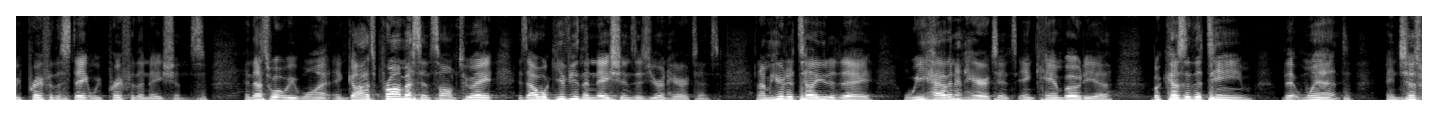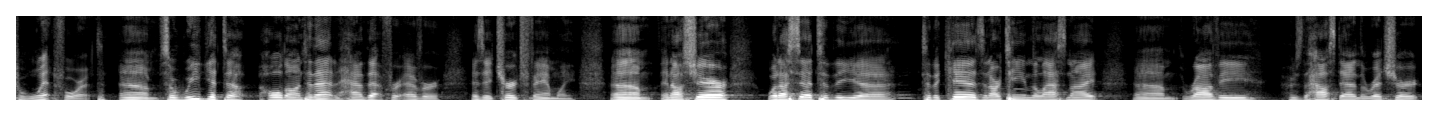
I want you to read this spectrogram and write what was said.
we pray for the state, and we pray for the nations. And that's what we want. And God's promise in Psalm 2:8 is, I will give you the nations as your inheritance. And I'm here to tell you today, we have an inheritance in Cambodia because of the team that went and just went for it. Um, so we get to hold on to that and have that forever as a church family. Um, and I'll share what I said to the uh, to the kids and our team the last night. Um, Ravi, who's the house dad in the red shirt,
